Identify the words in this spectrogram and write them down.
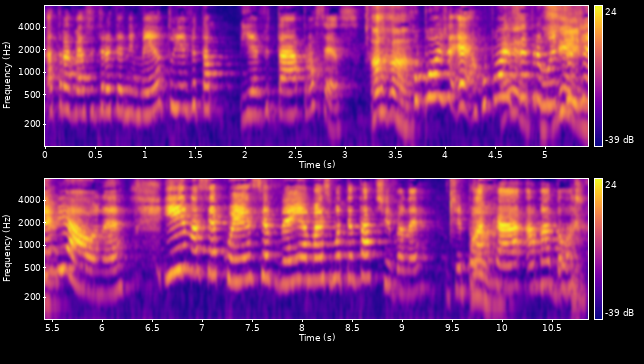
através do entretenimento e evitar, e evitar processo. Aham. RuPaul, é, RuPaul é, É, sempre muito gênia. genial, né? E na sequência vem a mais uma tentativa, né? De emplacar Ah. a Madonna.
